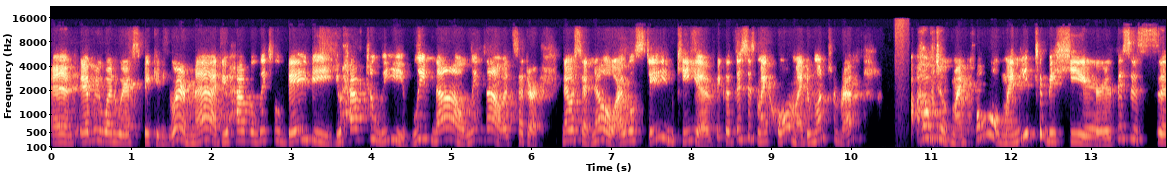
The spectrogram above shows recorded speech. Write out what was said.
And everyone were speaking, you are mad, you have a little baby, you have to leave, leave now, leave now, etc. Now I said, no, I will stay in Kiev because this is my home. I don't want to run out of my home. I need to be here. This is uh,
